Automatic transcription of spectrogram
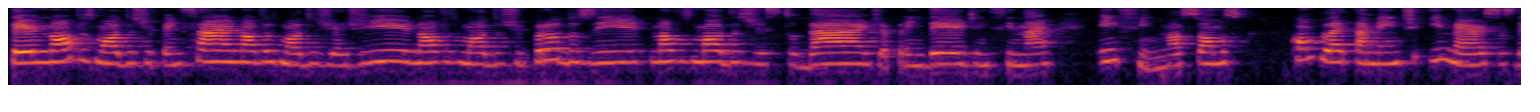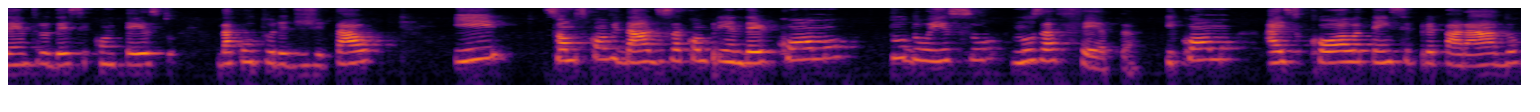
ter novos modos de pensar, novos modos de agir, novos modos de produzir, novos modos de estudar, de aprender, de ensinar, enfim, nós somos completamente imersos dentro desse contexto da cultura digital e somos convidados a compreender como tudo isso nos afeta e como a escola tem se preparado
